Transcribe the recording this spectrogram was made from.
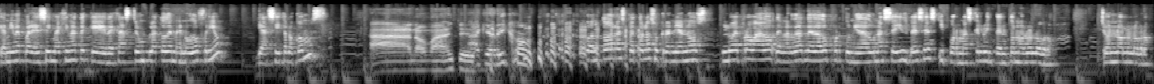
que a mí me parece, imagínate que dejaste un plato de menudo frío y así te lo comes. Ah, no manches. ¡Ah, qué rico! Con todo respeto a los ucranianos, lo he probado, de verdad le he dado oportunidad unas seis veces y por más que lo intento no lo logro. Yo no lo logro.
